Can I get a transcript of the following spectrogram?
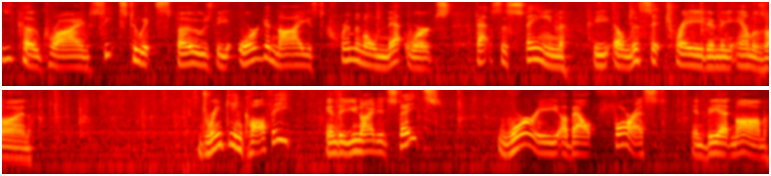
EcoCrime seeks to expose the organized criminal networks that sustain the illicit trade in the Amazon. Drinking coffee in the United States? Worry about forest in Vietnam.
